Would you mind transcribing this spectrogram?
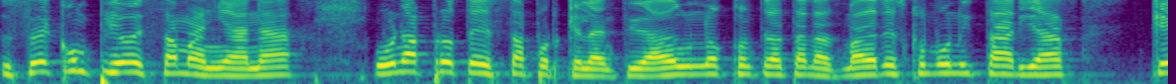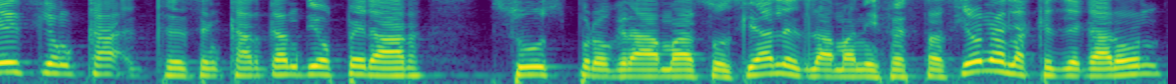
se cumplió esta mañana una protesta porque la entidad aún no contrata a las madres comunitarias que se, encargan de operar sus programas sociales. La manifestación a la que llegaron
